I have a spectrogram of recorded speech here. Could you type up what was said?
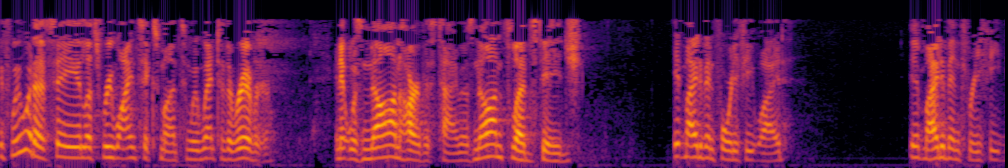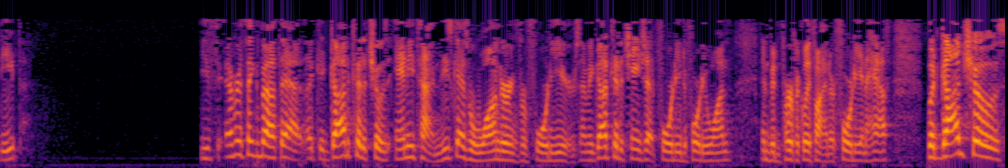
if we were to say, let's rewind six months and we went to the river, and it was non harvest time, it was non flood stage, it might have been 40 feet wide. It might have been three feet deep. You ever think about that? Like God could have chose any time. These guys were wandering for 40 years. I mean, God could have changed that 40 to 41 and been perfectly fine, or 40 and a half. But God chose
